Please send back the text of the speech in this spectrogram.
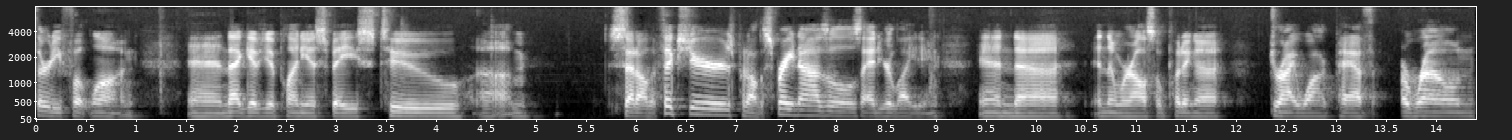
30 foot long and that gives you plenty of space to um, set all the fixtures, put all the spray nozzles, add your lighting, and uh, and then we're also putting a dry walk path around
